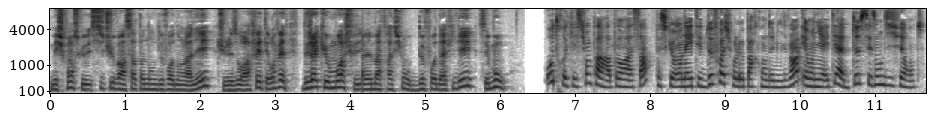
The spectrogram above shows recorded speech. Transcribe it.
Mais je pense que si tu vas un certain nombre de fois dans l'année, tu les auras faites et refaites. Déjà que moi, je fais la même attraction deux fois d'affilée, c'est bon. Autre question par rapport à ça, parce qu'on a été deux fois sur le parc en 2020 et on y a été à deux saisons différentes.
